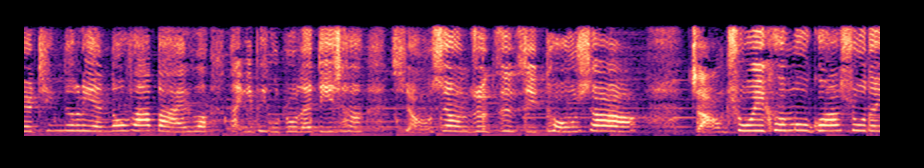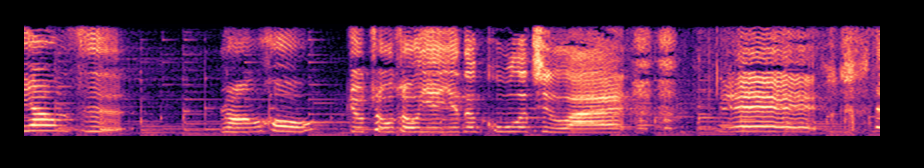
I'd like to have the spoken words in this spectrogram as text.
胖脸儿听得脸都发白了，他一屁股坐在地上，想象着自己头上长出一棵木瓜树的样子。然后就抽抽噎噎的哭了起来。哎哎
